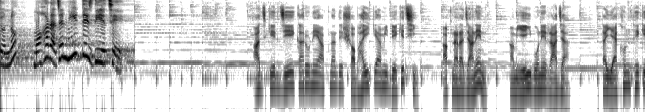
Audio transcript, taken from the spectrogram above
জন্য মহারাজা নির্দেশ দিয়েছে। আজকের যে কারণে আপনাদের সবাইকে আমি ডেকেছি আপনারা জানেন আমি এই বনের রাজা। তাই এখন থেকে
